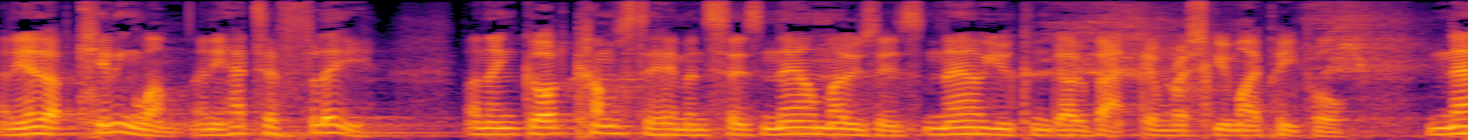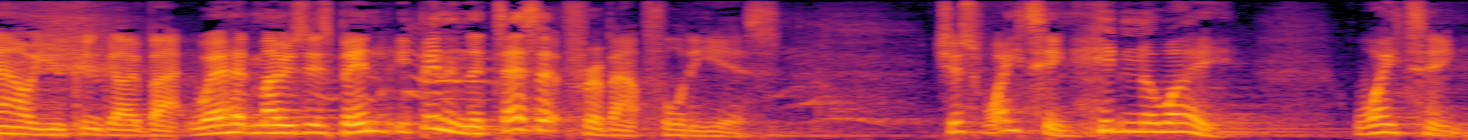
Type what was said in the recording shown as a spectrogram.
and he ended up killing one, and he had to flee. And then God comes to him and says, Now, Moses, now you can go back and rescue my people. Now you can go back. Where had Moses been? He'd been in the desert for about 40 years, just waiting, hidden away, waiting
